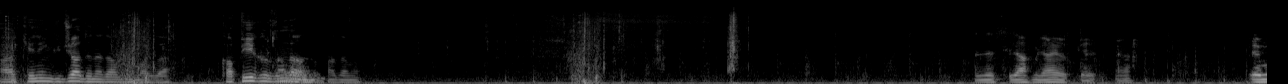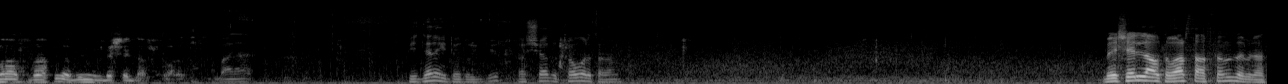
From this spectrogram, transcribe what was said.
AK'nin gücü adına daldım valla. Kapıyı kırdım da Anladım. aldım adamı. Bende silah milah yok ya. Ya. M16 bıraktım da bilmiyorum 550 var. Bana biz nereye gidiyordur gidiyoruz? Aşağıda tavara tarafı. 556 varsa atsanız da biraz.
